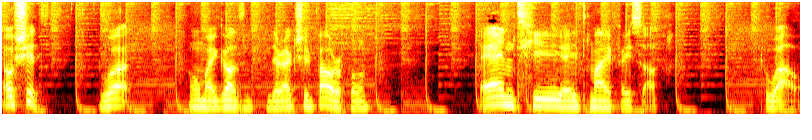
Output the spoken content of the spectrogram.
Oh shit! What? Oh my god, they're actually powerful. And he ate my face off. Wow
